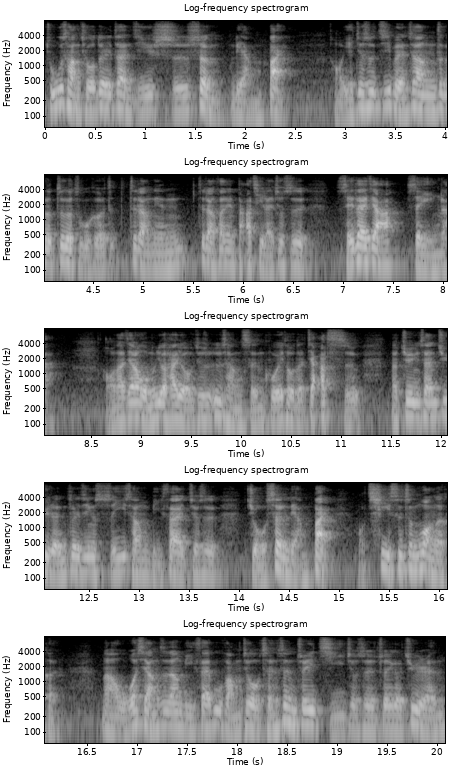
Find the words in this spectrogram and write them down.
主场球队战绩十胜两败。哦，也就是基本上这个这个组合这这两年这两三年打起来，就是谁在家谁赢了。哦，那加上我们又还有就是日场神苦维头的加持，那旧金山巨人最近十一场比赛就是九胜两败，哦，气势正旺得很。那我想这场比赛不妨就乘胜追击，就是追个巨人，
